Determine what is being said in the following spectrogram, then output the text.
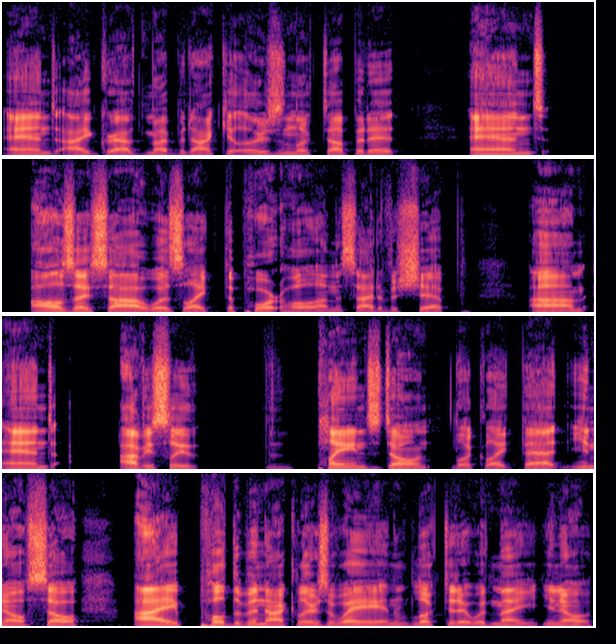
And I grabbed my binoculars and looked up at it, and all I saw was like the porthole on the side of a ship. Um, and obviously, planes don't look like that, you know. So I pulled the binoculars away and looked at it with my, you know,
